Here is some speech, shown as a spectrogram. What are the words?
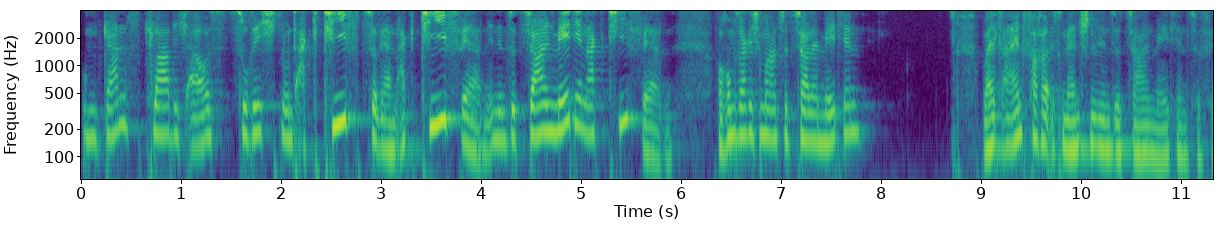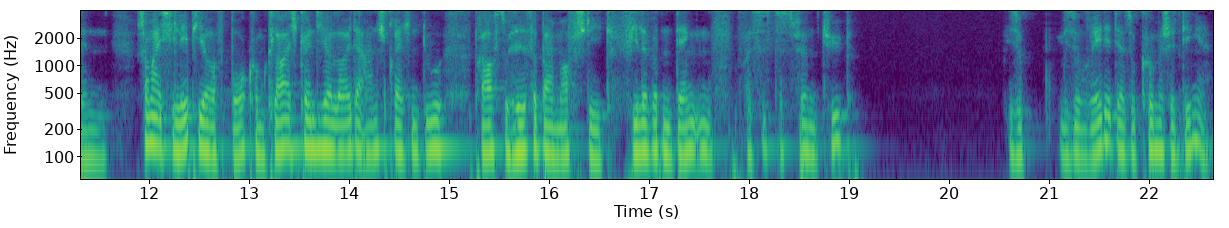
um ganz klar dich auszurichten und aktiv zu werden, aktiv werden, in den sozialen Medien aktiv werden. Warum sage ich immer an soziale Medien? Weil es einfacher ist, Menschen in den sozialen Medien zu finden. Schau mal, ich lebe hier auf Borkum. Klar, ich könnte hier Leute ansprechen, du brauchst du Hilfe beim Aufstieg. Viele würden denken, was ist das für ein Typ? Wieso, wieso redet der so komische Dinge?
